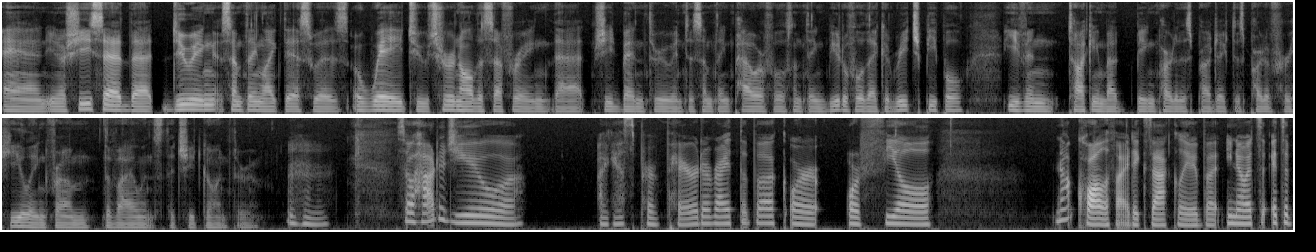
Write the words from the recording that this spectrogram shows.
And, you know, she said that doing something like this was a way to turn all the suffering that she'd been through into something powerful, something beautiful that could reach people. Even talking about being part of this project as part of her healing from the violence that she'd gone through. Mm-hmm. So, how did you I guess prepare to write the book or or feel not qualified exactly, but you know, it's it's a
